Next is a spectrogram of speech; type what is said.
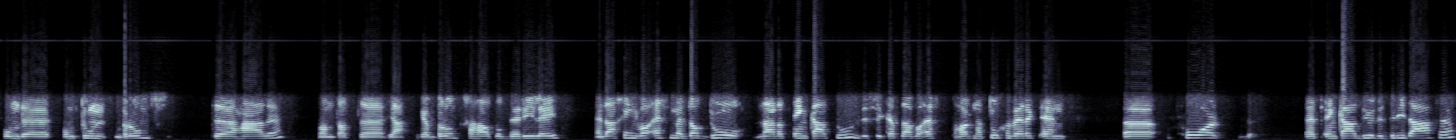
om, de, om toen brons te halen. Want dat, ja, ik heb brons gehaald op de relay. En daar ging ik wel echt met dat doel naar dat NK toe. Dus ik heb daar wel echt hard naartoe gewerkt. En voor het NK duurde drie dagen.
